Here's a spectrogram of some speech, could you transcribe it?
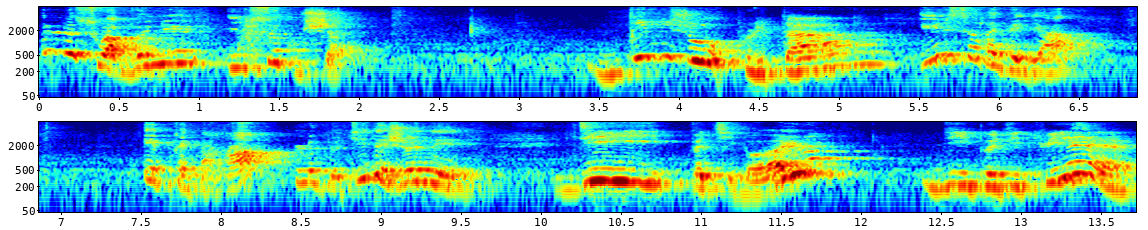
Le soir venu, il se coucha. 10 jours plus tard. Il se réveilla et prépara le petit déjeuner. 10 petits bols, 10 petites cuillères.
